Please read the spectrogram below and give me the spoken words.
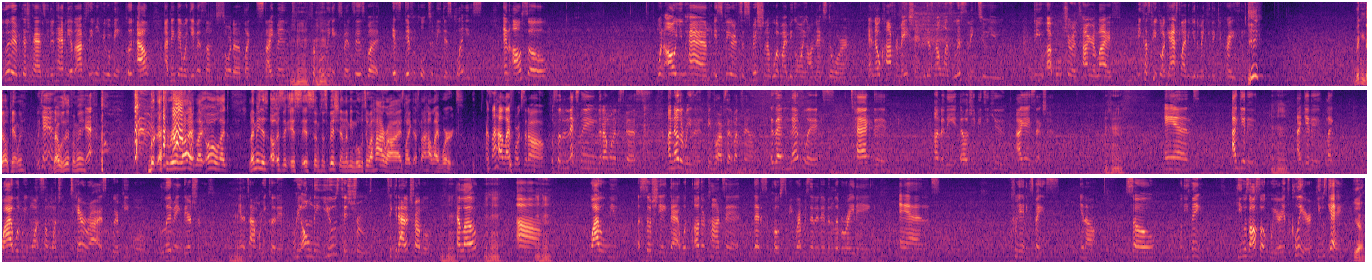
You lived there because you had to. You didn't have any other options. Even when people were being put out, I think they were given some sort of like stipend Mhm, for mhm. moving expenses, but it's difficult to be displaced. And also, when all you have is fear and suspicion of what might be going on next door and no confirmation because no one's listening to you, do you uproot your entire life because people are gaslighting you to make you think you're crazy? Yeah. We can go, can't we? We can. That was it for me. Yeah. but that's real life. Like, oh, like, let me just, oh, it's, it's, it's some suspicion. Let me move to a high rise. Like, that's not how life works. That's not how life works at all. So the next thing that I want to discuss, another reason people are upset about the film, is that Netflix tagged it under the LGBTQIA section. Mm-hmm. And I get it. Mm-hmm. I get it. Like, why would we want someone to terrorize queer people living their truth Mm-hmm. in a time where he couldn't, where he only used his truth to get out of trouble? Mm-hmm. Hello? Mm-hmm. Um, why would we associate that with other content that is supposed to be representative and liberating and creating space you know so what do you think he was also queer it's clear he was gay Yeah.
